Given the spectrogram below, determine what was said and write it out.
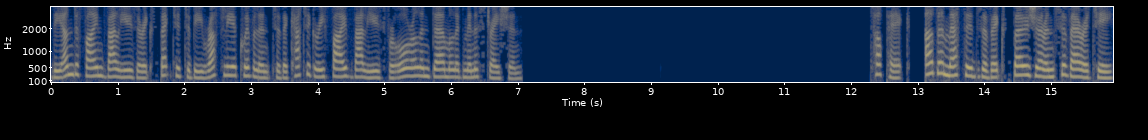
the undefined values are expected to be roughly equivalent to the Category 5 values for oral and dermal administration. Other methods of exposure and severity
